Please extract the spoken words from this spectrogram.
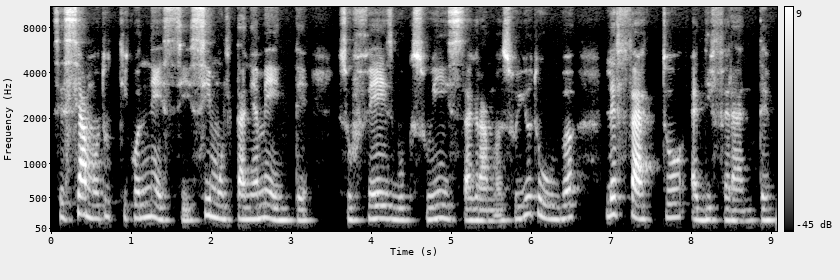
Se siamo tutti connessi simultaneamente su Facebook, su Instagram, su YouTube, l'effetto è differente.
